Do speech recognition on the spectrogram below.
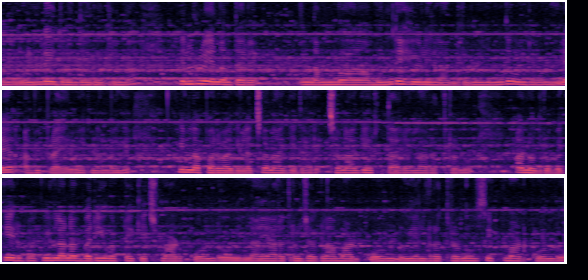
ಒಂದು ಒಳ್ಳೆ ಇದರಿಂದ ಇರೋದ್ರಿಂದ ಎಲ್ಲರೂ ಏನಂತಾರೆ ನಮ್ಮ ಮುಂದೆ ಹೇಳಿಲ್ಲ ಅಂದ್ರೂ ಹಿಂದೆ ಒಂದು ಒಳ್ಳೆಯ ಅಭಿಪ್ರಾಯ ಇರಬೇಕು ನಮ್ಮ ಬಗ್ಗೆ ಇಲ್ಲ, ಪರವಾಗಿಲ್ಲ, ಚೆನ್ನಾಗಿದ್ದಾರೆ, ಚೆನ್ನಾಗೇ ಇರ್ತಾರೆ ಎಲ್ಲರ ಹತ್ರನೂ ಅನ್ನೋದ್ರ ಬಗ್ಗೆ ಇರಬೇಕು. ಇಲ್ಲ, ನಾವು ಬರೀ ಹೊಟ್ಟೆ ಕಿಚ್ಚು ಮಾಡಿಕೊಂಡು, ಇಲ್ಲ, ಯಾರ ಹತ್ರ ಜಗಳ ಮಾಡಿಕೊಂಡು ಎಲ್ಲರ ಹತ್ರನೂ ಸಿಟ್ಟು ಮಾಡಿಕೊಂಡು,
